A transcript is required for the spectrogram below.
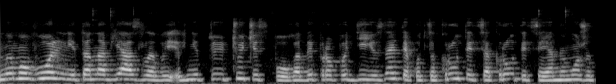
мимовольні та нав'язливі гнітючі спогади про подію. Знаєте, як оце крутиться, крутиться, я не можу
